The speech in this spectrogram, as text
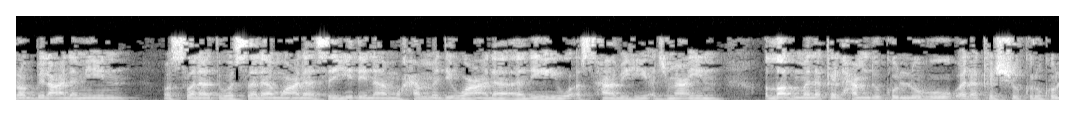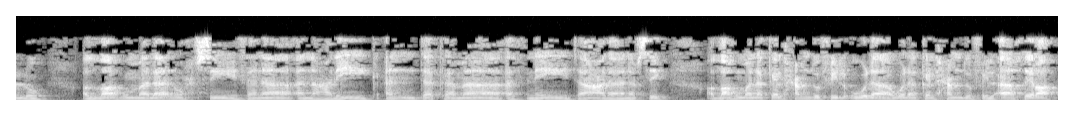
rabbil alameen. والصلاة والسلام على سيدنا محمد وعلى آله وأصحابه أجمعين اللهم لك الحمد كله ولك الشكر كله اللهم لا نحصي ثناء عليك أنت كما أثنيت على نفسك اللهم لك الحمد في الأولى ولك الحمد في الآخرة.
